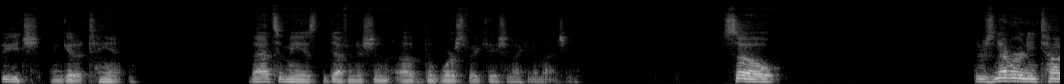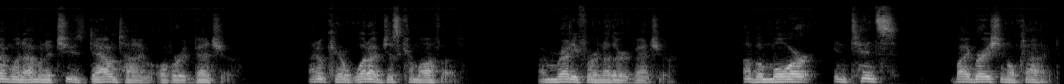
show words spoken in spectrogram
beach and get a tan. That to me is the definition of the worst vacation I can imagine. So, there's never any time when I'm going to choose downtime over adventure. I don't care what I've just come off of. I'm ready for another adventure of a more intense vibrational kind.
